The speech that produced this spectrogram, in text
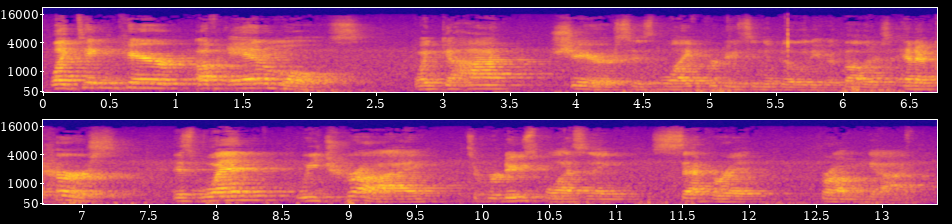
like taking care of animals. When God shares his life producing ability with others. And a curse is when we try to produce blessing separate from God.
